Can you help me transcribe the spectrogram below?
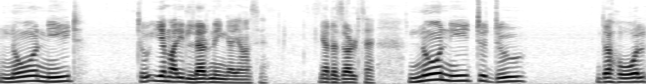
नो नीड टू ये हमारी लर्निंग है यहाँ से, या रिजल्ट्स हैं। No need to do the whole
